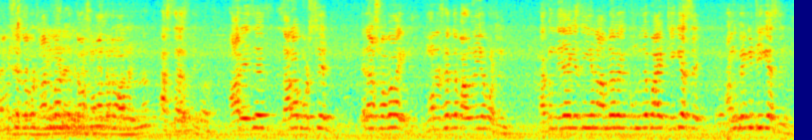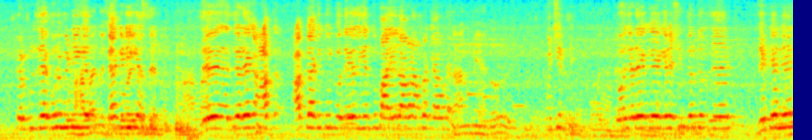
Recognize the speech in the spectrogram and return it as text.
সমস্যা যখন সামনে আসবে তখন সমাধান হবে আস্তে আস্তে। আর এই যে যারা বসছেন এরা সবাই মনের সাথে ভালো নিয়ে বসেন। এখন দেখা গেছে এখানে আমরা কোনো যে ভাই ঠিক আছে আমি বেগি ঠিক আছে। এরকম যে কোনো মিটিং এ ব্যাগে ঠিক আছে। যে যে ব্যাগে তুলবো দেখে কিন্তু বাড়ি আবার আমরা কেমন উচিত নেই তো যেটাকে এখানে সিদ্ধান্ত যেটা নেন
